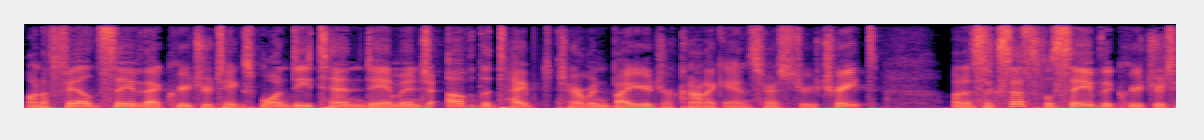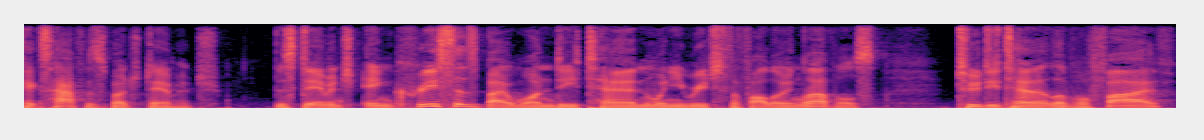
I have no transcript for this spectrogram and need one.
On a failed save, that creature takes 1d10 damage of the type determined by your Draconic Ancestry trait. On a successful save, the creature takes half as much damage. This damage increases by 1d10 when you reach the following levels. 2d10 at level 5,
